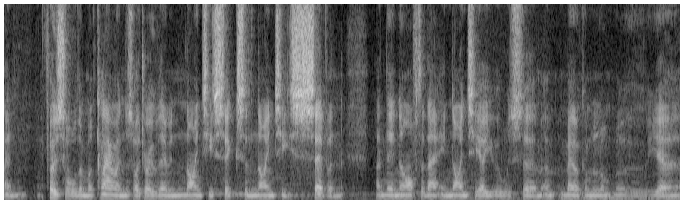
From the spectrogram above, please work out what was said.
And first of all, the McLarens, I drove them in '96 and '97, and then after that in '98 it was um, American, uh, yeah,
